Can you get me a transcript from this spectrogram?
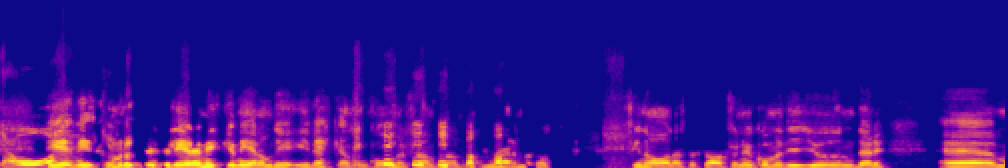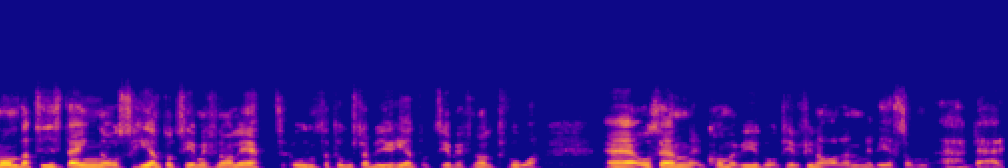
Ja, Vi, vi kommer att spekulera mycket mer om det i veckan som kommer, framförallt när vi närmar oss finalen såklart. För nu kommer vi ju under eh, måndag, tisdag ägna oss helt åt semifinal 1, onsdag, torsdag blir ju helt åt semifinal 2. Eh, och sen kommer vi ju då till finalen med det som är där.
